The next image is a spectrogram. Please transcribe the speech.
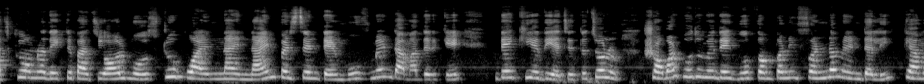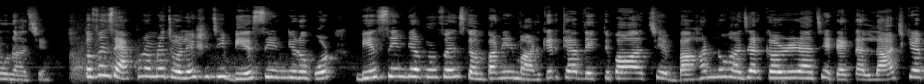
আজকেও আমরা দেখতে পাচ্ছি almost two point nine nine পার্সেন্টের মুভমেন্ট আমাদেরকে দেখিয়ে দিয়েছে। তো চলুন, সবার প্রথমে দেখব কোম্পানি ফান্ডামেন্টালি কেমন আছে। তো ফ্রেন্ডস এখন আমরা চলে এসেছি বিএসসি ইন্ডিয়ার ওপর। বিএসসি ইন্ডিয়ার পর ফ্রেন্ডস কোম্পানির মার্কেট ক্যাপ দেখতে পাওয়া যাচ্ছে বাহান্ন হাজার কারোর আছে। এটা একটা লার্জ ক্যাপ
